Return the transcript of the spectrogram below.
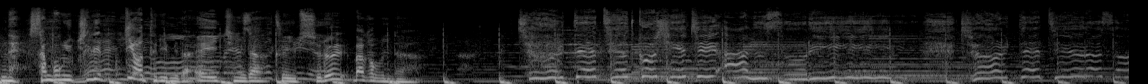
네. 3067님 띄워드립니다. 에이트입니다. 그 입술을 막아본다. 절대 듣고 싶지 않은 소리 절대 들어서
